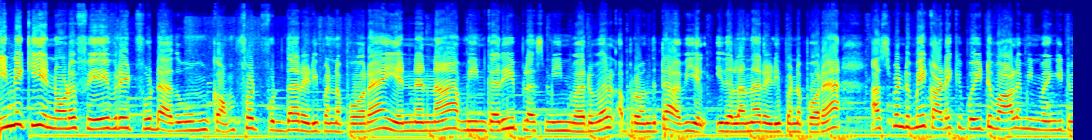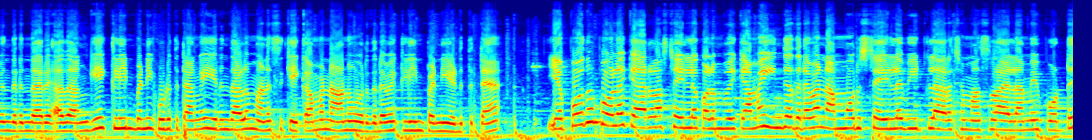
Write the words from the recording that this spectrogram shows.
இன்றைக்கி என்னோட ஃபேவரேட் ஃபுட் அதுவும் கம்ஃபர்ட் ஃபுட் தான் ரெடி பண்ண போகிறேன் என்னென்னா மீன் கறி ப்ளஸ் மீன் வறுவல் அப்புறம் வந்துட்டு அவியல். இதெல்லாம் தான் ரெடி பண்ண போகிறேன் ஹஸ்பண்டுமே கடைக்கு போயிட்டு வாழை மீன் வாங்கிட்டு வந்திருந்தாரு. அதை அங்கேயே க்ளீன் பண்ணி கொடுத்துட்டாங்க. இருந்தாலும் மனசு கேட்காம நானும் ஒரு தடவை க்ளீன் பண்ணி எடுத்துட்டேன். எப்போதும் போல் கேரளா ஸ்டைலில் குழம்பு வைக்காம இந்த தடவை நம்ம ஊர் ஸ்டைலில் வீட்டில் அரைச்ச மசாலா எல்லாமே போட்டு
